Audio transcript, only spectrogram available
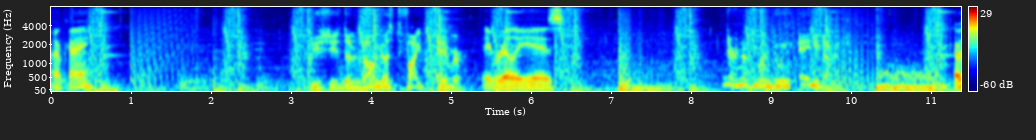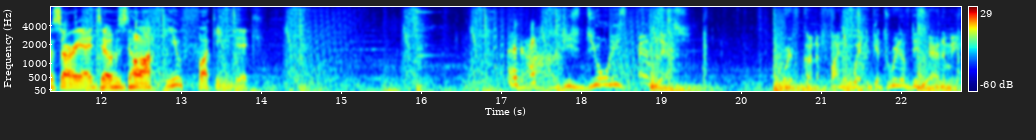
Okay. This is the longest fight ever. It really is. They're not even doing any damage. Oh, sorry, I dozed off. You fucking dick. Okay. Ah, this duel is endless. We've got to find a way to get rid of this enemy.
